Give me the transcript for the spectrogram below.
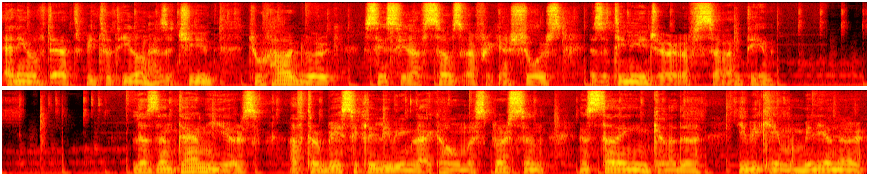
any of that with what Elon has achieved through hard work since he left South African shores as a teenager of 17. Less than 10 years after basically living like a homeless person and studying in Canada, he became a millionaire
